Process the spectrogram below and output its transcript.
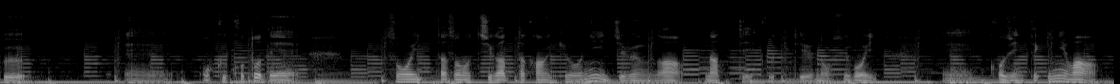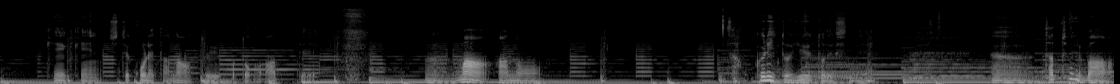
く、えー、置くことでそういったその違った環境に自分がなっていくっていうのをすごい、えー、個人的には経験してこれたなということがあって、うん、まああのざっくりと言うとですね、うん、例えば、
